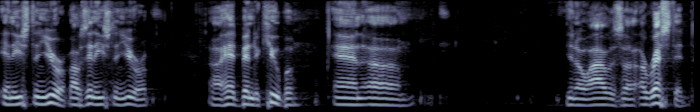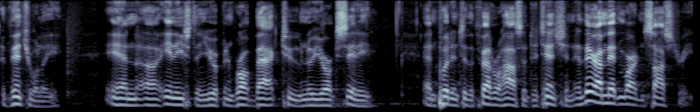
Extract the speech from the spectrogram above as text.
in Eastern Europe. I was in Eastern Europe. I had been to Cuba, and um, you know, I was uh, arrested eventually in, uh, in Eastern Europe and brought back to New York City and put into the federal house of detention. And there I met Martin Sostre.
